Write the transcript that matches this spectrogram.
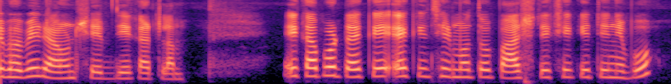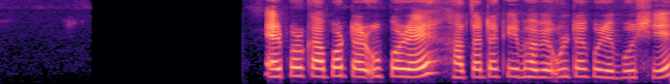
এভাবে রাউন্ড শেপ দিয়ে কাটলাম। এই কাপড়টাকে এক ইঞ্চির মতো পাশ রেখে কেটে নেব। এরপর কাপড়টার উপরে হাতাটাকে এভাবে উল্টা করে বসিয়ে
